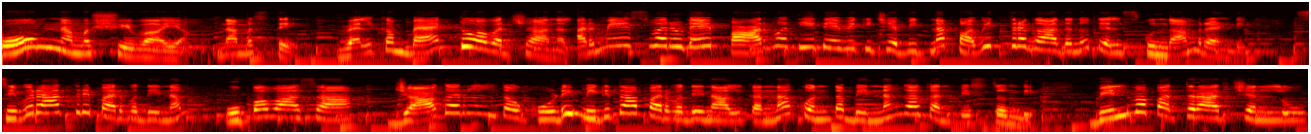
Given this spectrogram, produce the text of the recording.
ఓం నమ శివాయ. నమస్తే. Welcome back to our channel. పరమేశ్వరుడే పార్వతీదేవికి చెప్పిన పవిత్ర గాథను తెలుసుకుందాం రండి. శివరాత్రి పర్వదినం ఉపవాస జాగరణలతో కూడి మిగతా పర్వదినాల కన్నా కొంత భిన్నంగా కనిపిస్తుంది. బిల్వ పత్రార్చనలు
